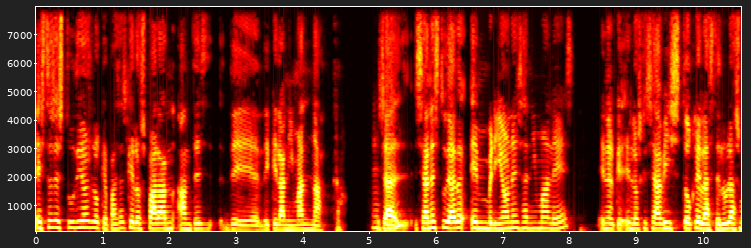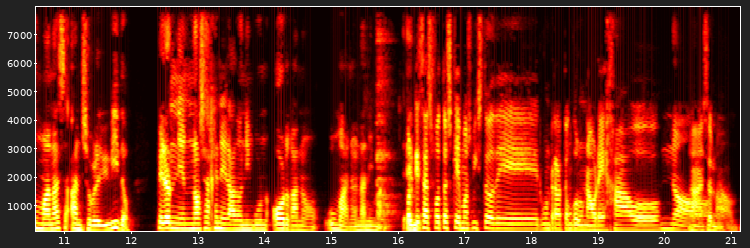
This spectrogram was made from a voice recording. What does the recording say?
estos estudios lo que pasa es que los paran antes de, que el animal nazca. O sea, se han estudiado embriones animales en, el que, en los que se ha visto que las células humanas han sobrevivido pero no se ha generado ningún órgano humano en animal. Porque esas fotos que hemos visto de un ratón con una oreja o... No, ah, eso no.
